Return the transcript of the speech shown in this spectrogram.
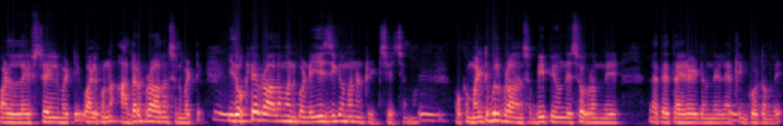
వాళ్ళ లైఫ్ స్టైల్ని బట్టి వాళ్ళకు ఉన్న అదర్ ప్రాబ్లమ్స్ని బట్టి. Hmm. ఇది ఒకటే ప్రాబ్లం అనుకోండి ఈజీగా మనం ట్రీట్ చేయొచ్చమ్మా. ఉమ్. ఒక మల్టిపుల్ ప్రాబ్లమ్స్ బీపీ ఉంది షుగర్ ఉంది లేకపోతే థైరాయిడ్ ఉంది లేకపోతే ఇంకోటి ఉంది.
